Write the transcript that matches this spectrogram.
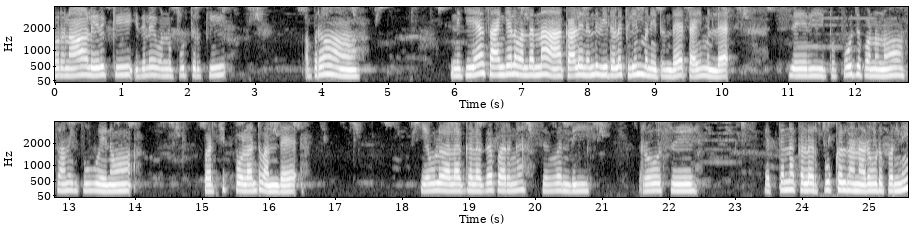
ஒரு நாலு இருக்குது இதில் ஒன்று பூத்துருக்கு. அப்புறம் இன்றைக்கி ஏன் சாயங்காலம் வந்தேன்னா காலையிலேருந்து வீடெல்லாம் க்ளீன் பண்ணிகிட்டு இருந்தேன். டைம் இல்லை. சரி இப்போ பூஜை பண்ணணும். சாமிக்கு பூ வேணும். பறிச்சிட்டு போகலான்ட்டு வந்தேன். எவ்வளோ அழகழகாக பாருங்கள் செவ்வந்தி ரோஸு எத்தனை கலர் பூக்கள் நான் அறுவடை பண்ணி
